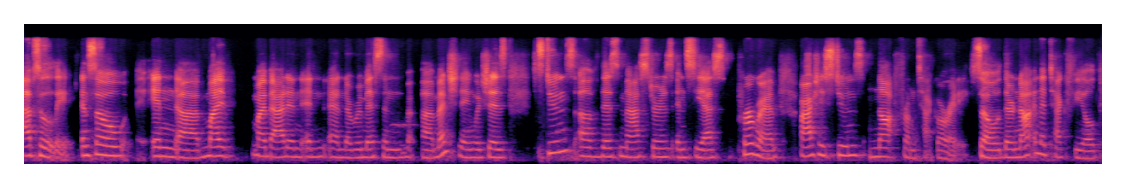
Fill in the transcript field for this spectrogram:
Absolutely. And so in uh, my my bad and and, and remiss in uh, mentioning, which is students of this master's in CS program are actually students not from tech already. So they're not in the tech field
